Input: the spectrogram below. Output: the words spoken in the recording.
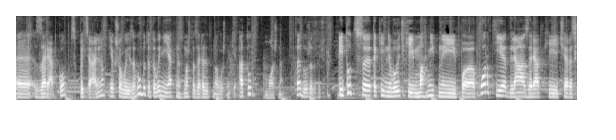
е, зарядку спеціально. Якщо ви її загубите, то ви ніяк не зможете зарядити навушники. А тут можна. Це дуже зручно. І тут е, такий невеличкий магнітний порт є для зарядки через.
